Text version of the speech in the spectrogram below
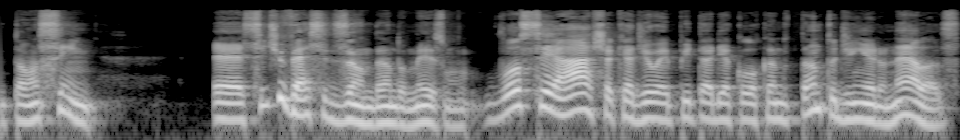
Então, assim. É, se tivesse desandando mesmo, você acha que a JYP estaria colocando tanto dinheiro nelas?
